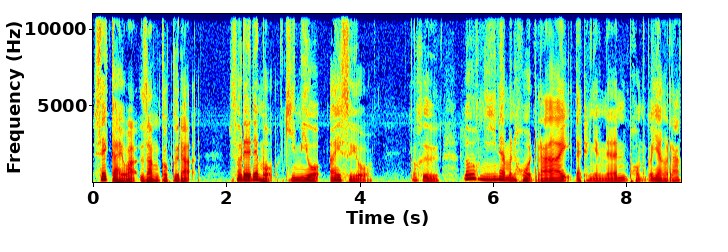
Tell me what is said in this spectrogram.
世界は残酷だそれでも君を愛すよก็คือโลกนี้เนี่ยมันโหดร้าย แต่ถึงอย่างนั้นผมก็ยังรัก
